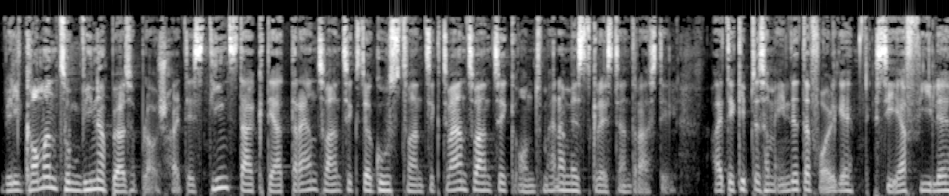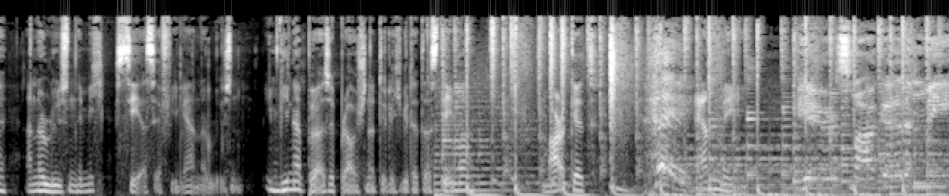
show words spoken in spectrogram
Willkommen zum Wiener Börseplausch. Heute ist Dienstag, der 23. August 2022 und mein Name ist Christian Drastil. Heute gibt es am Ende der Folge sehr viele Analysen, nämlich sehr, sehr viele Analysen. Im Wiener Börseplausch natürlich wieder das Thema Market hey, and Me. Here's Market and Me,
